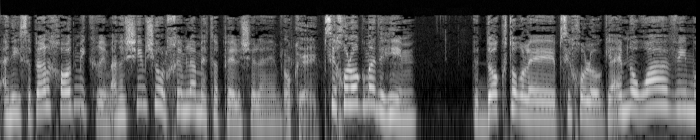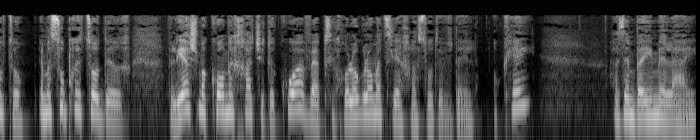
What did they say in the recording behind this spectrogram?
אני אספר לך עוד מקרים, אנשים שהולכים למטפל שלהם, אוקיי. פסיכולוג מדהים, ודוקטור לפסיכולוגיה, הם נורא אוהבים אותו, הם עשו פריצות דרך. אבל יש מקום אחד שתקוע והפסיכולוג לא מצליח לעשות הבדל, אוקיי? אז הם באים אליי,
